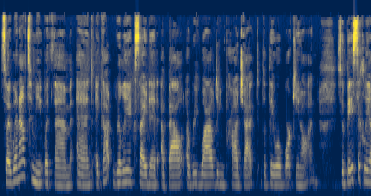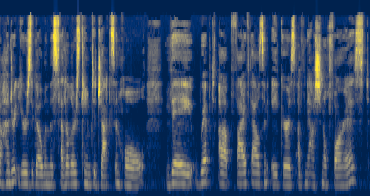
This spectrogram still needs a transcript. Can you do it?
So I went out to meet with them and I got really excited about a rewilding project that they were working on. So basically, 100 years ago, when the settlers came to Jackson Hole, they ripped up 5,000 acres of national forest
